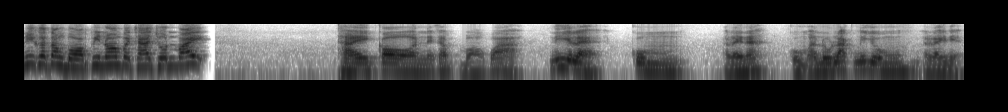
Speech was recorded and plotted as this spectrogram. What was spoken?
นี่ก็ต้องบอกพี่น้องประชาชนไว้ ไทยกรนะครับบอกว่านี่แหละกลุ่มอะไรนะ กลุ่มอนุรักษ์นิยมอะไรเนี่ย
